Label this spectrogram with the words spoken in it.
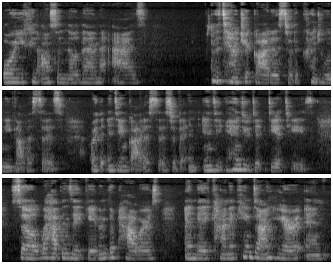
or you can also know them as the tantric goddess or the kundalini goddesses or the indian goddesses or the indian hindu de deities so what happens they gave them their powers and they kind of came down here and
